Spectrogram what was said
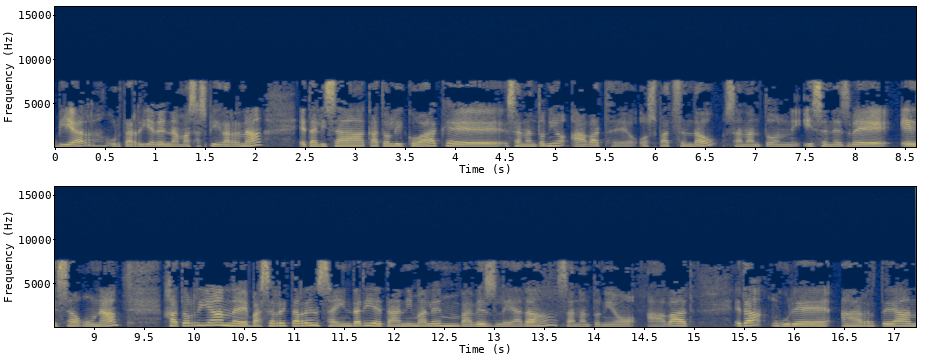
bihar, urtarriaren amazazpigarrena, eta Eliza Katolikoak e, San Antonio abat e, ospatzen dau, San Anton izen ezbe ezaguna. Jatorrian, e, baserritarren zaindari eta animalen babeslea da, San Antonio abat, Eta gure artean,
